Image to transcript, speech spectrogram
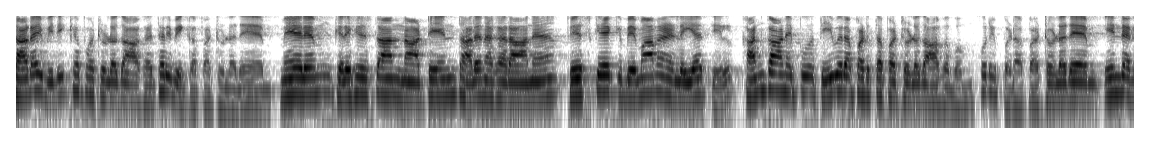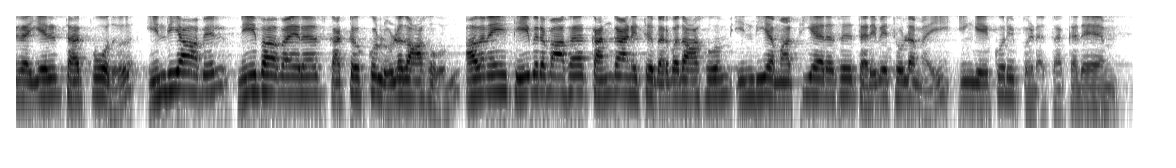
தடை விதிக்கப்பட்டுள்ளதாக தெரிவிக்கப்பட்டுள்ளது. மேலும் கிர்கிஸ்தான் நாட்டின் தலைநகரான பிஸ்கேக் விமான நிலையத்தில் கண்காணிப்பு தீவிரப்படுத்தப்பட்டுள்ளதாகவும் குறிப்பிடப்பட்டுள்ளது. இந்த நிலையில் தற்போது இந்தியாவில் நீபா வைரஸ் கட்டுக்குள் உள்ளதாகவும் அதனை தீவிரமாக கண்காணித்து வருவதாகவும் இந்திய மத்திய அரசு தெரிவித்துள்ளமை இங்கே குறிப்பிடத்தக்கது. them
